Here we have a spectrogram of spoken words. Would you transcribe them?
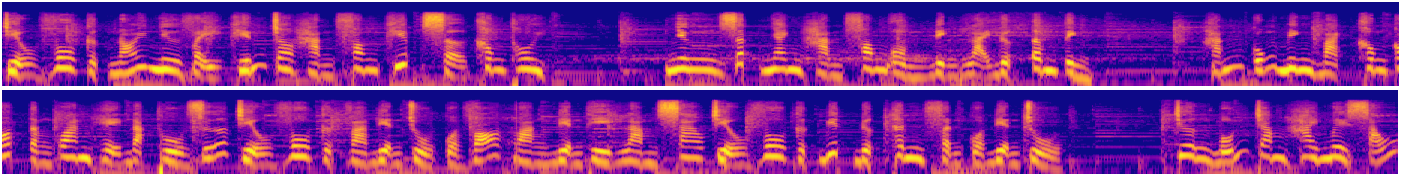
Triệu vô cực nói như vậy khiến cho Hàn Phong khiếp sợ không thôi. Nhưng rất nhanh Hàn Phong ổn định lại được tâm tình. Hắn cũng minh bạch không có tầng quan hệ đặc thù giữa triệu vô cực và điện chủ của Võ Hoàng Điện thì làm sao triệu vô cực biết được thân phận của điện chủ. Chương 426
